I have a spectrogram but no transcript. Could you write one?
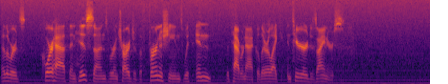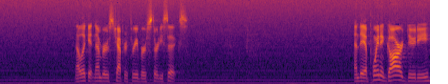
in other words, Kohath and his sons were in charge of the furnishings within the tabernacle. They were like interior designers. Now look at Numbers chapter 3, verse 36. And they appointed guard duty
